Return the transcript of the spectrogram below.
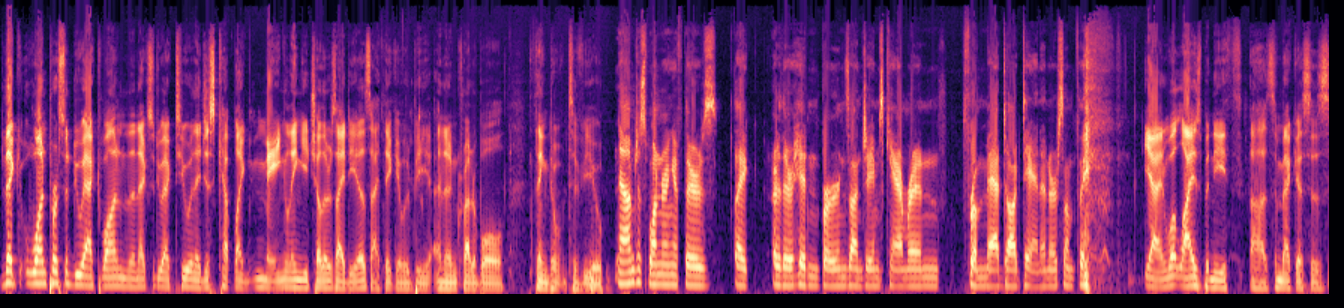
like one person do act one and the next would do act two and they just kept like mangling each other's ideas i think it would be an incredible thing to, to view Now I'm just wondering if there's like, are there hidden burns on James Cameron from Mad Dog Tannen or something? yeah and what lies beneath uh zemeckis is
